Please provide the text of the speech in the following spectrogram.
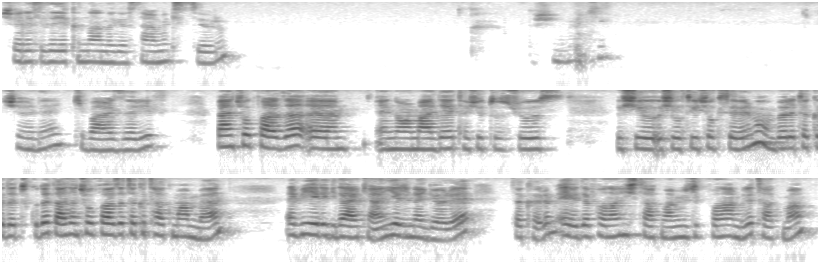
Şöyle size yakından da göstermek istiyorum. Şunu bakayım. Şöyle kibar zarif. Ben çok fazla e, normalde taşı tuşu, ışığı, ışıltıyı çok severim ama böyle takıda tukuda zaten çok fazla takı takmam ben. E, bir yere giderken yerine göre takarım. Evde falan hiç takmam. Yüzük falan bile takmam.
